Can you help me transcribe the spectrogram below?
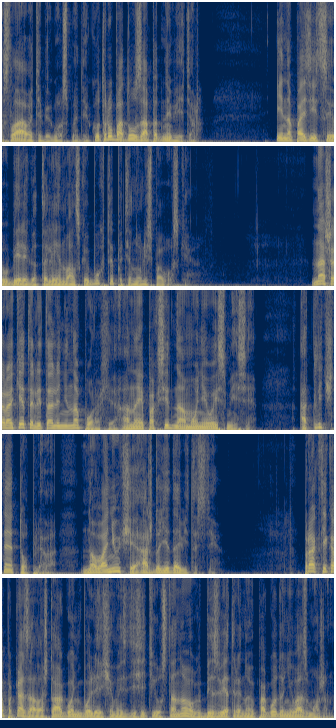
слава тебе, Господи, к утру подул западный ветер, и на позиции у берега Талиенванской бухты потянулись повозки. Наши ракеты летали не на порохе, а на эпоксидно-аммониевой смеси. Отличное топливо, но вонючее аж до ядовитости. Практика показала, что огонь более чем из 10 установок в безветренную погоду невозможен.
